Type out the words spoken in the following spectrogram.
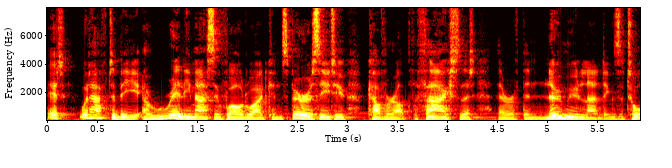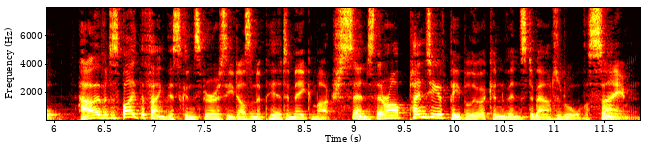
it would have to be a really massive worldwide conspiracy to cover up the fact that there have been no moon landings at all. However, despite the fact this conspiracy doesn't appear to make much sense, there are plenty of people who are convinced about it all the same.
